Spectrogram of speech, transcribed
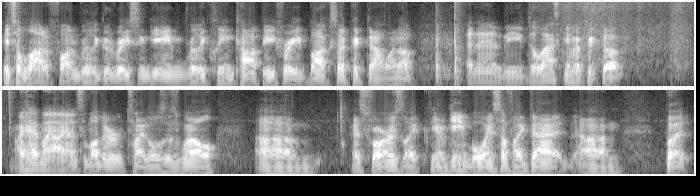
it's a lot of fun. Really good racing game. Really clean copy for eight bucks. I picked that one up. And then the the last game I picked up, I had my eye on some other titles as well. Um, as far as like you know Game Boy and stuff like that. Um, but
